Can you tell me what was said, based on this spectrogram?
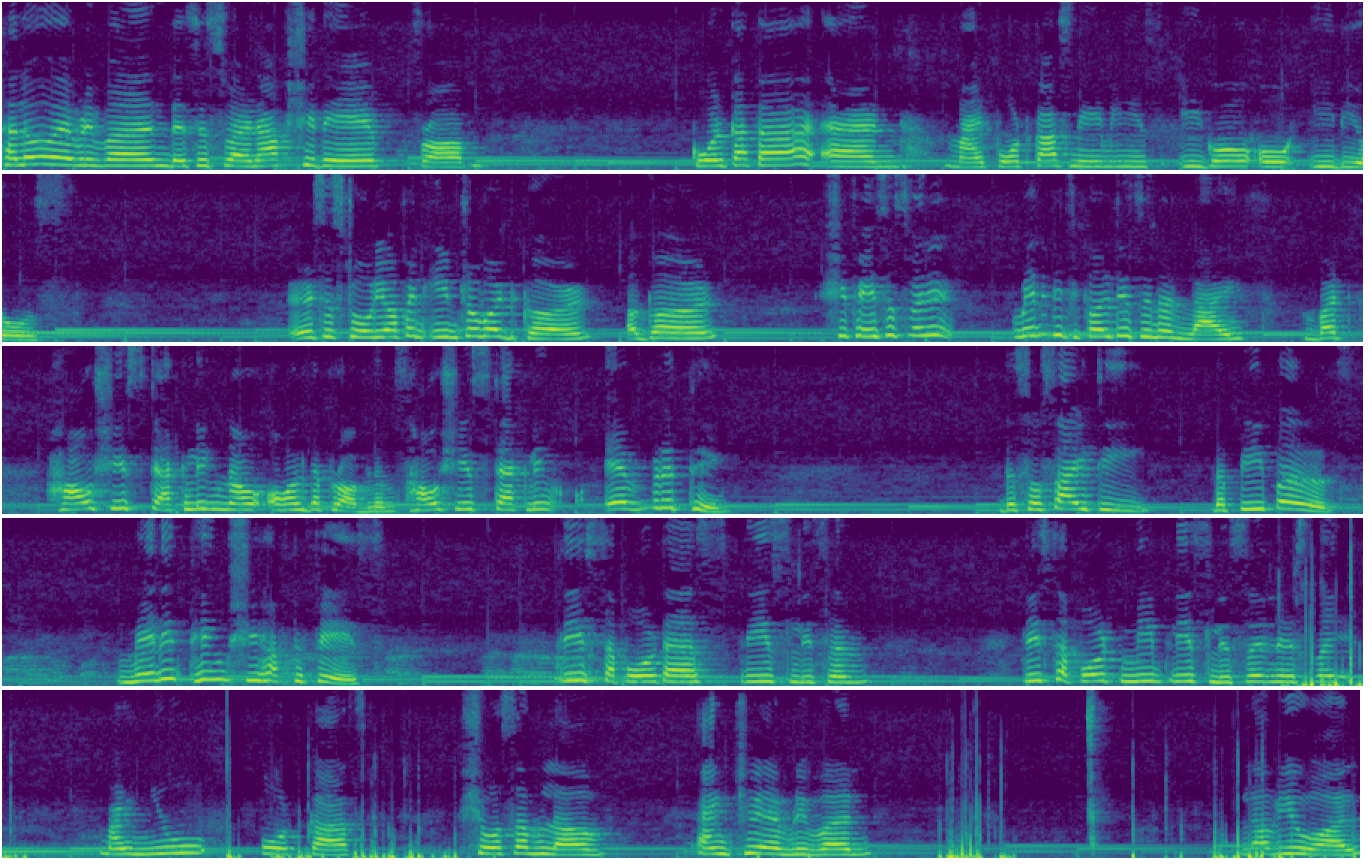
Hello everyone, this is Swarnakshi Dev from Kolkata and my podcast name is Ego or Idios. It's a story of an introvert girl, a girl. She faces very many difficulties in her life, but how she is tackling now all the problems, how she is tackling everything the society, the people, many things she have to face. Please support us. Please listen. Please support me. Please listen. It's my my new podcast. Show some love. Thank you everyone. Love you all.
